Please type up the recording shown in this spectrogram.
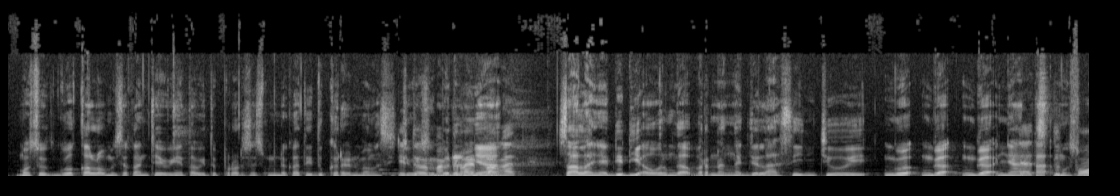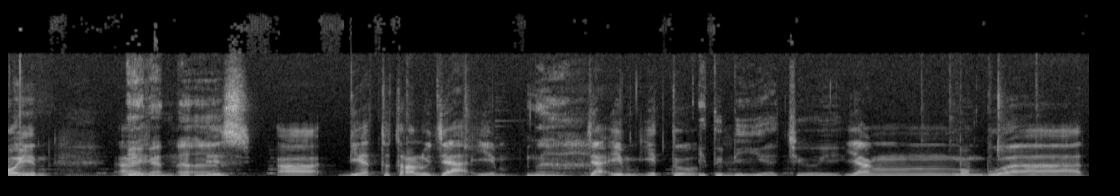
Maksud gua kalau misalkan ceweknya tahu itu proses mendekati itu keren banget sih cuy Itu emang keren sebenarnya. banget. Salahnya dia di awal nggak pernah ngejelasin cuy. Nggak nggak nggak nyata That's the maksudnya. point. Iya kan? Uh-uh. is, uh, dia tuh terlalu jaim. Nah, Jaim itu itu dia cuy. yang membuat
